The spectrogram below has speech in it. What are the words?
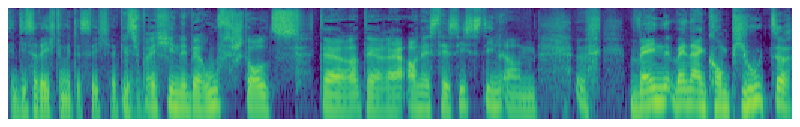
in diese Richtung wird es sicher gehen. Jetzt spreche ich den Berufsstolz der, der Anästhesistin an. Wenn, wenn ein Computer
